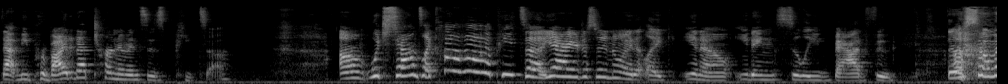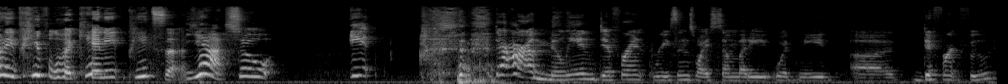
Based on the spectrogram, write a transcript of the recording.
that be provided at tournaments is pizza. Um, which sounds like ha ha pizza. Yeah, you're just annoyed at like you know eating silly bad food. There are so many people that can't eat pizza. Yeah, so it there are a million different reasons why somebody would need uh, different food.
